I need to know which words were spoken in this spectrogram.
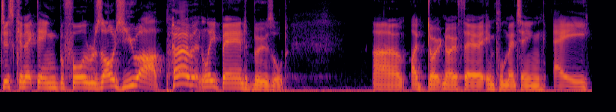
disconnecting before the results, you are permanently banned, boozled. Um, I don't know if they're implementing a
